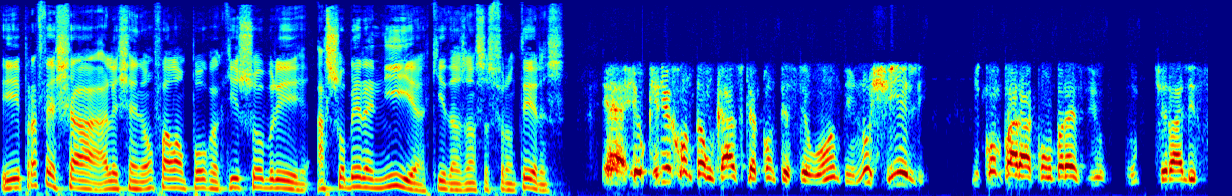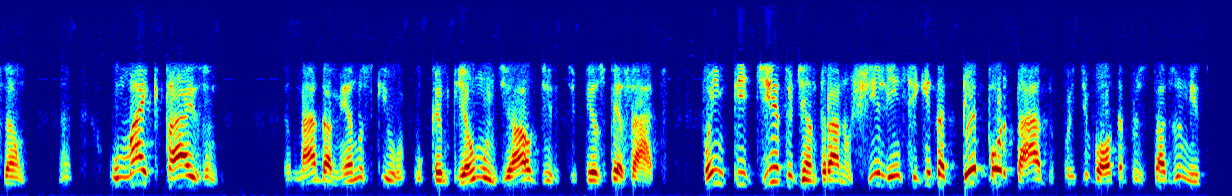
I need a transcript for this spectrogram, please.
E para fechar, Alexandre, vamos falar um pouco aqui sobre a soberania aqui das nossas fronteiras? É, eu queria contar um caso que aconteceu ontem no Chile e comparar com o Brasil, tirar a lição. Né? O Mike Tyson, nada menos que o, o campeão mundial de, de peso pesado, foi impedido de entrar no Chile e em seguida deportado, foi de volta para os Estados Unidos.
